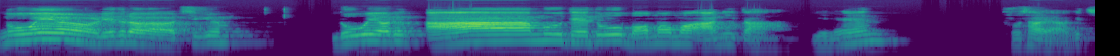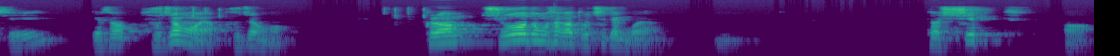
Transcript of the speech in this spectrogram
nowhere 얘들아 지금 nowhere는 아무데도 뭐뭐뭐 아니다. 얘는 부사야. 그치? 그래서 부정어야. 부정어. 그럼 주어 동사가 도치된 거야. 더 shift. 어.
